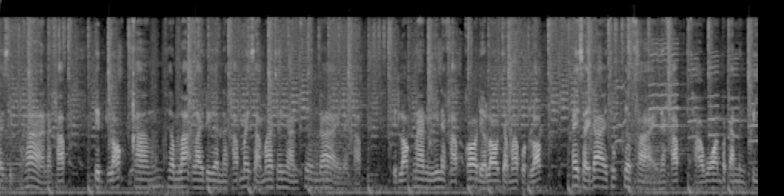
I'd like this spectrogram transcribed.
y 15นะครับติดล็อกค้างชำระรายเดือนนะครับ ไม่สามารถใช้งานเครื่องได้นะครับ ติดล็อกหน้านี้นะครับ ก็เดี๋ยวเราจะมาปลดล็อกให้ใส่ได้ทุกเครือข่ายนะครับถาวรประกัน 1 ปี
